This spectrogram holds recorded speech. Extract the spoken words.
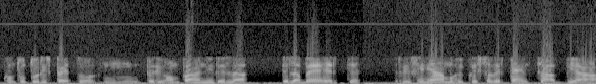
con tutto rispetto mh, per i compagni della, della Behert, riteniamo che questa vertenza abbia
